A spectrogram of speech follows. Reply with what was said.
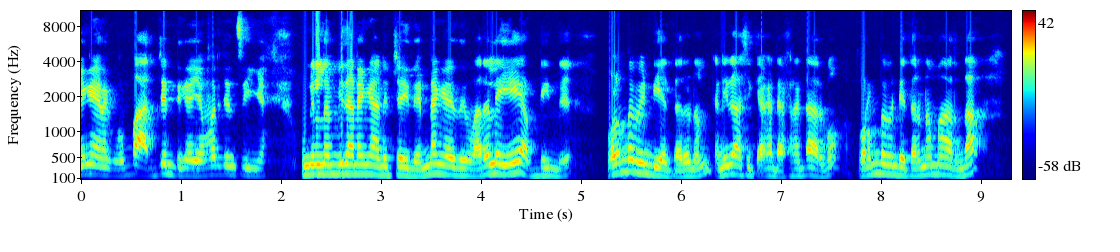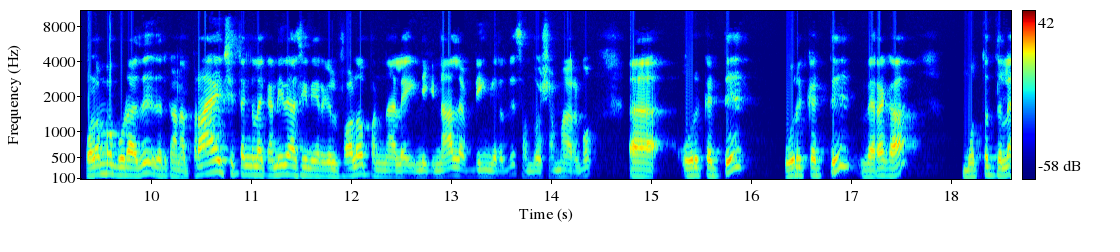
ஏங்க எனக்கு ரொம்ப அர்ஜென்ட்டுங்க எமர்ஜென்சிங்க உங்களை நம்பி தானேங்க அனுப்பிச்சேன். இது என்னங்க இது? வரலையே அப்படின்னு புலம்ப வேண்டிய தருணம் கன்னிராசிக்காக டெஃபினட்டாக இருக்கும். புலம்ப வேண்டிய தருணமாக இருந்தால் புலம்பக்கூடாது. இதற்கான பிராயச்சித்தங்களை கன்னிராசினியர்கள் ஃபாலோ பண்ணாலே இன்னைக்கு நாள் அப்படிங்கிறது சந்தோஷமா இருக்கும். ஆஹ் ஒரு கட்டு ஒரு கட்டு விறகா மொத்தத்துல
